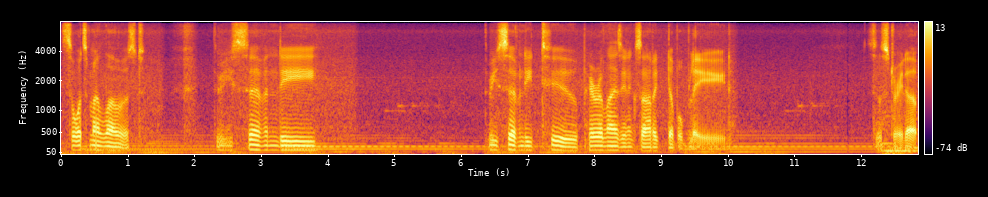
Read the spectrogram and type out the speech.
So what's my lowest? 370. 372. Paralyzing exotic double blade. So straight up.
